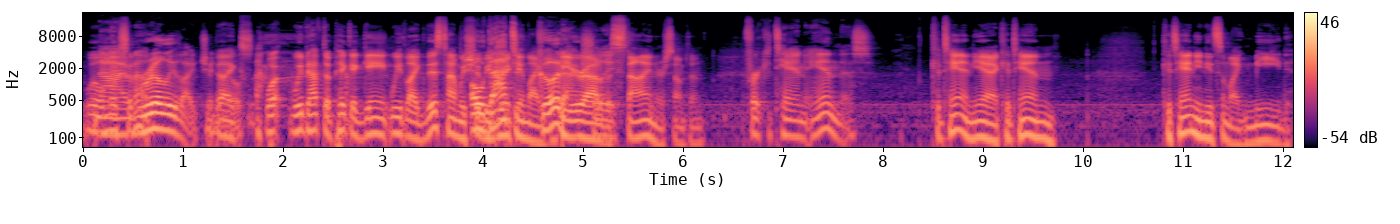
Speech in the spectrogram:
We'll Nah, mix it up. I really like gin like mules what? We'd have to pick a game. We'd like this time. We should Oh, be drinking like good, beer out of a stein or something. for Catan and this. Catan, yeah, Catan. Catan, you need some like mead.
